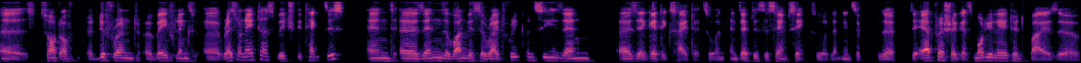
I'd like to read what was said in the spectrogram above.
a sort of different wavelength resonators which detect this, and then the one with the right frequency then uh, they get excited. So, and, and, that is the same thing. So that means the, the, the air pressure gets modulated by the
